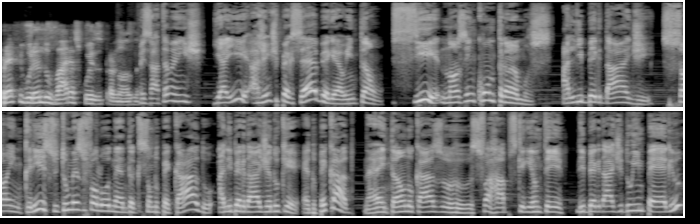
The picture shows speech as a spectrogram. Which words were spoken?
prefigurando várias coisas para nós, né? Exatamente. E aí a gente percebe, Ariel, então, se nós encontramos a liberdade só em Cristo, e tu mesmo falou, né, da questão do pecado, a liberdade é do quê? É do pecado, né? Então, no caso, os farrapos queriam ter liberdade do império,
